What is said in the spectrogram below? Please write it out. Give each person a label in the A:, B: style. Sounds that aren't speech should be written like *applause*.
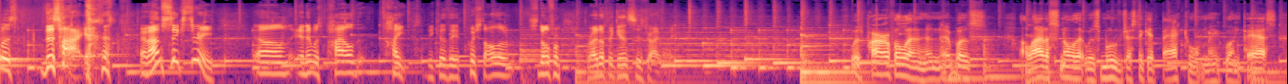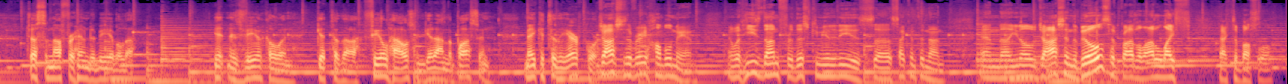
A: was this high, *laughs* and I'm 6'3", um, and it was piled tight because they pushed all the snow from right up against his driveway.
B: It was powerful and, and it was a lot of snow that was moved just to get back to him, make one pass, just enough for him to be able to get in his vehicle and get to the field house and get on the bus and make it to the airport.
A: Josh is a very humble man, and what he's done for this community is uh, second to none. And uh, you know, Josh and the Bills have brought a lot of life back to Buffalo.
